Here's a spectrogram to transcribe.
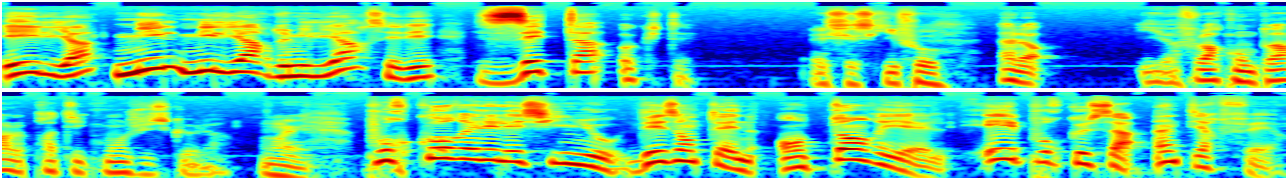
Et il y a 1000 milliards de milliards, c'est des zétaoctets. Et c'est ce qu'il faut. Alors, il va falloir qu'on parle pratiquement jusque-là. Pour corréler les signaux des antennes en temps réel et pour que ça interfère,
